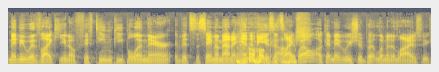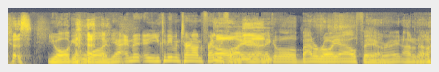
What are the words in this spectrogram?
Maybe with like, you know, 15 people in there, if it's the same amount of oh, enemies, it's like, well, okay, maybe we should put limited lives because You all get one, yeah, and then and you can even turn on friendly Oh, fire man. and make a little battle royale thing, Yeah. right? I don't Yeah. know.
